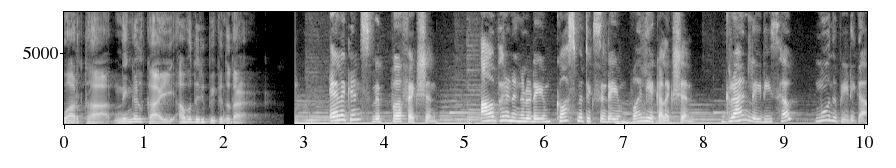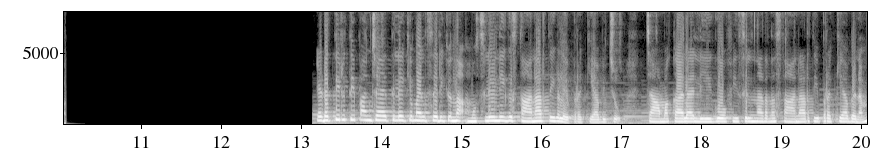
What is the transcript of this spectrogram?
വാർത്ത നിങ്ങൾക്കായി അവതരിപ്പിക്കുന്നത്. എലഗൻസ് വിത്ത് പെർഫെക്ഷൻ ആഭരണങ്ങളുടെയും കോസ്മെറ്റിക്സിന്റെയും വലിയ കളക്ഷൻ. ഗ്രാൻഡ് ലേഡീസ് ഹബ് മൂന്ന് പീടിക. എടത്തിരുത്തി പഞ്ചായത്തിലേക്ക് മത്സരിക്കുന്ന മുസ്ലിം ലീഗ് സ്ഥാനാർത്ഥികളെ പ്രഖ്യാപിച്ചു. ചാമക്കാല ലീഗ് ഓഫീസിൽ നടന്ന സ്ഥാനാർത്ഥി പ്രഖ്യാപനം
